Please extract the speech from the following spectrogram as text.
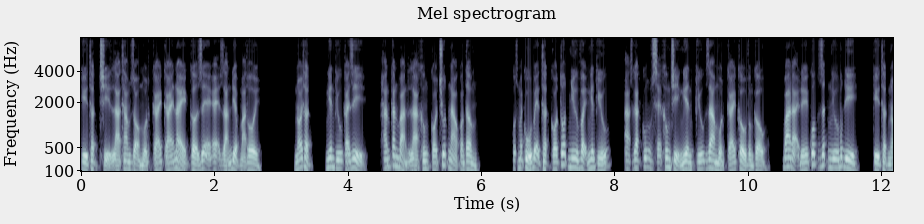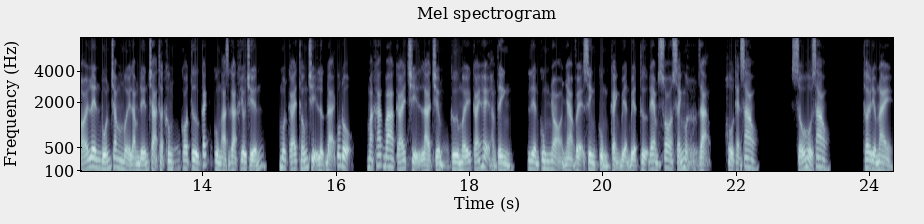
kỳ thật chỉ là thăm dò một cái cái này cờ dễ ẹ gián điệp mà thôi. Nói thật, nghiên cứu cái gì, hắn căn bản là không có chút nào quan tâm. Cosmic cú bệ thật có tốt như vậy nghiên cứu asgad cũng sẽ không chỉ nghiên cứu ra một cái cầu vòng cầu, ba đại đế quốc rất ngưu bước đi, kỳ thật nói lên bốn trăm mười lăm đến trả thật không có tư cách cùng asgad khiêu chiến, một cái thống trị lực đại quốc độ, mặt khác ba cái chỉ là chiếm cứ mấy cái hệ hành tinh, liền cùng nhỏ nhà vệ sinh cùng cảnh biển biệt thự đem so sánh một dạng, hổ thẹn sao? Xấu hổ sao? Thời điểm này,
